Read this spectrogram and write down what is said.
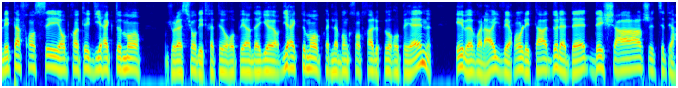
l'État français empruntait directement violation des traités européens d'ailleurs, directement auprès de la Banque Centrale Européenne. Et ben voilà, ils verront l'état de la dette, des charges, etc.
